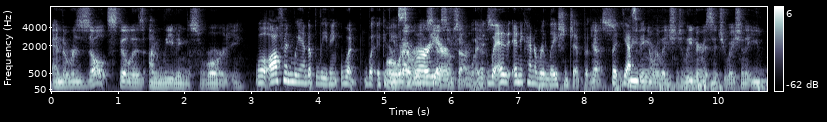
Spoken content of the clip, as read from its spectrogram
and the result still is i'm leaving the sorority Well, often we end up leaving what what it could Or be a whatever it is. sorority Yes, or I'm sorry. what- Yes. any kind of relationship. yes but yes, leaving a relationship leaving a situation that you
